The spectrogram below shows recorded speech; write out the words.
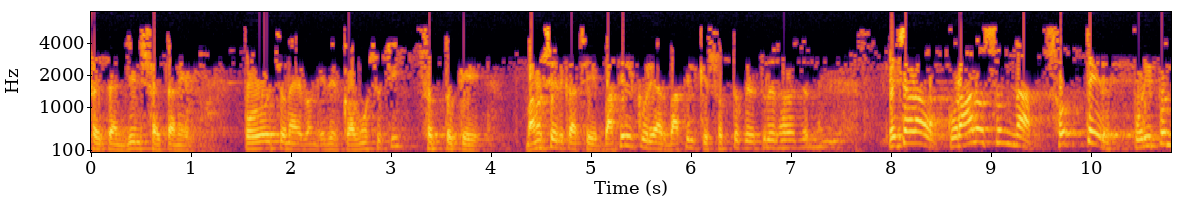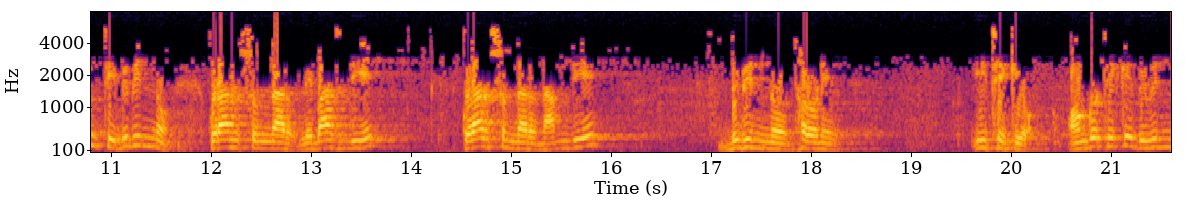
শয়তান, জিন শয়তানের প্ররোচনা এবং এদের কর্মসূচি সত্যকে মানুষের কাছে বাতিল করে আর বাতিলকে সত্য করে তুলে ধরার জন্য। এছাড়াও কোরআন ও সুন্নার সত্যের পরিপন্থী বিভিন্ন কোরআন সুন্নার লেবাস দিয়ে, কোরআন সুন্নার নাম দিয়ে বিভিন্ন ধরনের ই থেকে, অঙ্গ থেকে, বিভিন্ন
